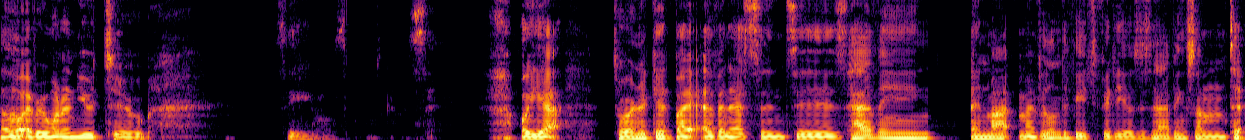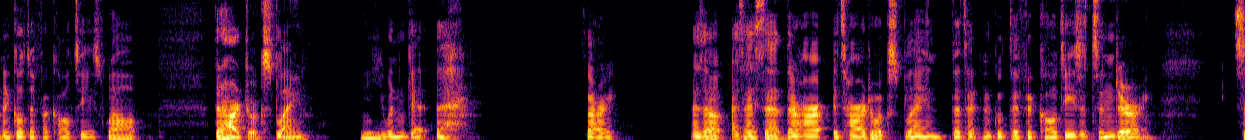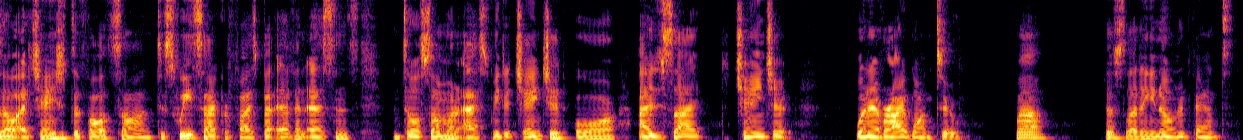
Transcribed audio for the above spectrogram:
Hello, everyone on YouTube. Let's see what was, what was I gonna say? Oh yeah, Tourniquet by Evanescence is having, and my my villain defeats videos is having some technical difficulties. Well, they're hard to explain. You wouldn't get. sorry. As I, as I said, they're hard. It's hard to explain the technical difficulties it's enduring. So I changed the default song to Sweet Sacrifice by Evanescence until someone asks me to change it or I decide to change it whenever I want to. Well, just letting you know in advance.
